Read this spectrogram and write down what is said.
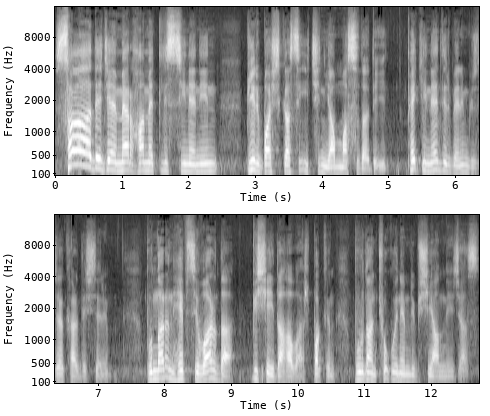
sadece merhametli sinenin bir başkası için yanması da değil. Peki nedir benim güzel kardeşlerim? Bunların hepsi var da bir şey daha var. Bakın buradan çok önemli bir şey anlayacağız.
